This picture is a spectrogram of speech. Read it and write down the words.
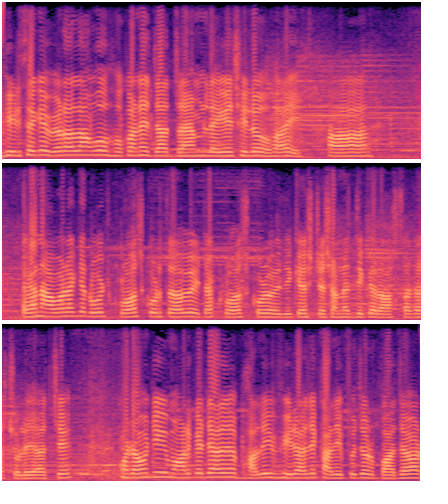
ভিড় থেকে বেরোলাম। ও, ওখানে যা জ্যাম লেগেছিল ভাই। আর এখানে আবার একটা রোড ক্রস করতে হবে। এটা ক্রস করে ওইদিকে স্টেশনের দিকে রাস্তাটা চলে যাচ্ছে। মোটামুটি মার্কেটে ভালোই ভিড় আছে। কালী পুজোর বাজার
